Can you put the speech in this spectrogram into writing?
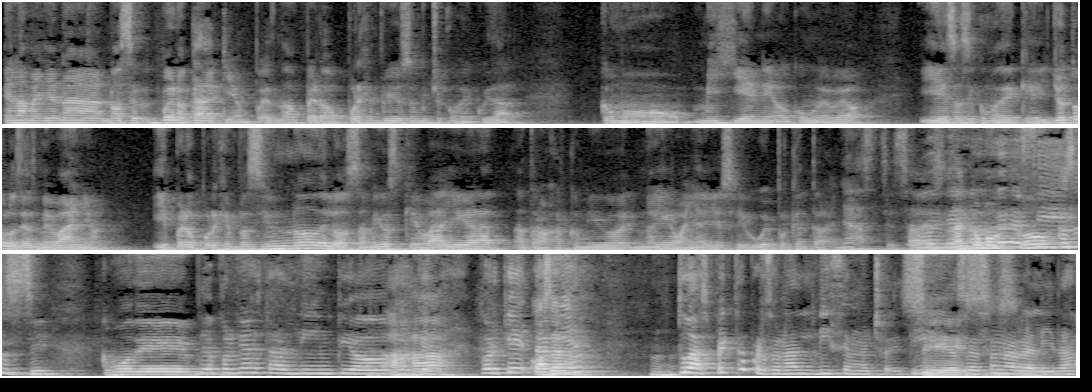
en la mañana, no sé, bueno, cada quien pues, ¿no? Pero, por ejemplo, yo soy mucho como de cuidar como mi higiene o como me veo. Y es así como de que yo todos los días me baño. Y pero, por ejemplo, si uno de los amigos que va a llegar a, a trabajar conmigo no llega a bañar, yo soy, güey, ¿por qué no te bañaste? ¿Sabes? O sea, como, cosas así, como de... de... ¿Por qué no estás limpio? Porque, porque también tu aspecto personal dice mucho de ti, sí, o sea, es una realidad.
